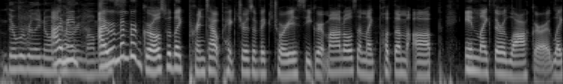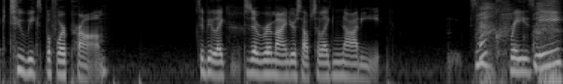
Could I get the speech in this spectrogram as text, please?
there were really no I mean, moments. I remember girls would like print out pictures of Victoria's Secret models and like put them up in like their locker like two weeks before prom to be like to remind yourself to like not eat. Isn't that crazy?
